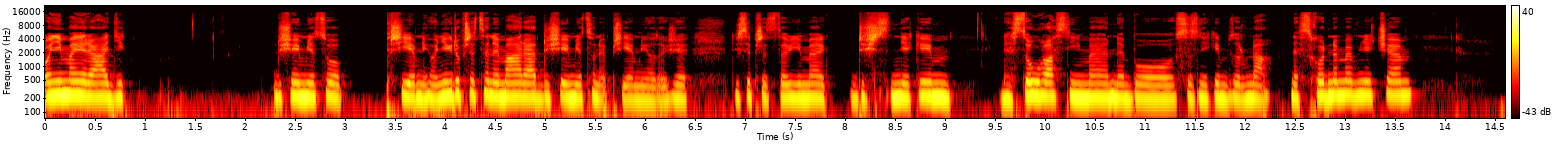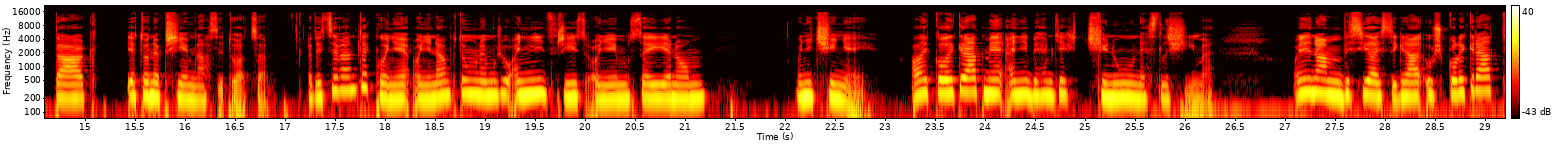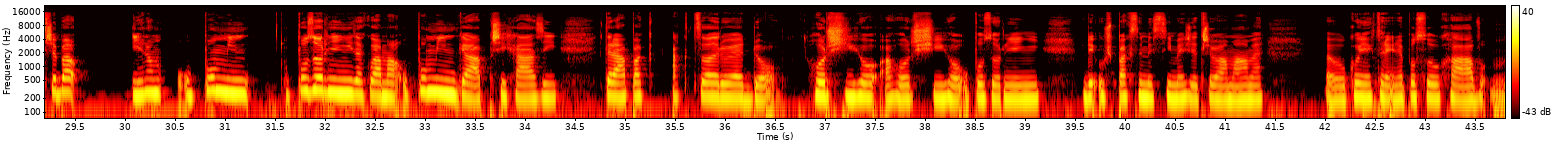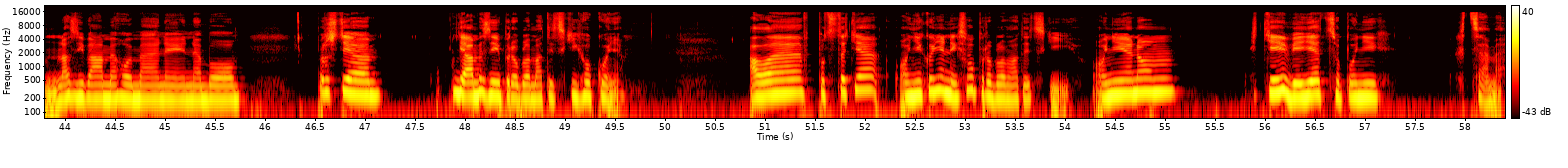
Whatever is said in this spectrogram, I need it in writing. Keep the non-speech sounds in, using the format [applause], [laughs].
oni mají rádi, když je jim něco příjemného. Nikdo přece nemá rád, když je jim něco nepříjemného, takže když si představíme, když s někým nesouhlasíme nebo se s někým zrovna neschodneme v něčem, tak je to nepříjemná situace. A teď si vemte koně, oni nám k tomu nemůžou ani nic říct, oni musí jenom, oni činěj. Ale kolikrát my ani během těch činů neslyšíme. Oni nám vysílají signály, už kolikrát třeba jenom upomín, upozornění, taková malá upomínka přichází, která pak akceleruje do horšího a horšího upozornění, kdy už pak si myslíme, že třeba máme koně, který neposlouchá, nazýváme ho jmény, nebo prostě děláme z něj problematického koně. Ale v podstatě oni koně nejsou problematický. Oni jenom chtějí vědět, co po nich chceme.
